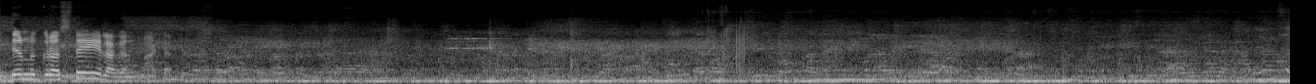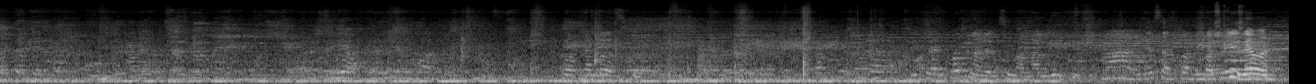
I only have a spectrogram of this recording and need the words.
ఇద్దరు ముగ్గురు వస్తే ఇలాగనమాట দেওয়ার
